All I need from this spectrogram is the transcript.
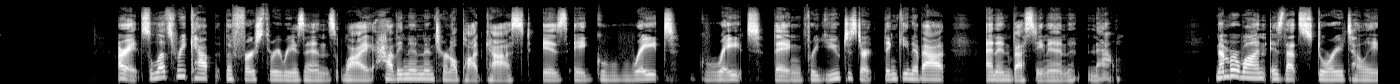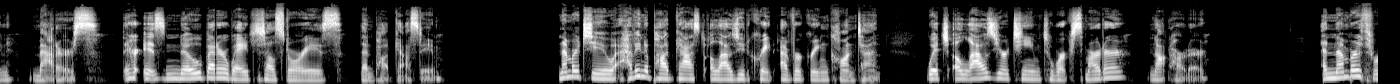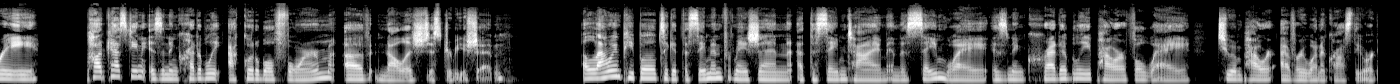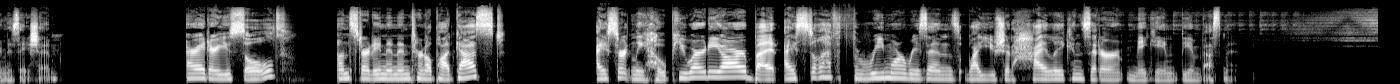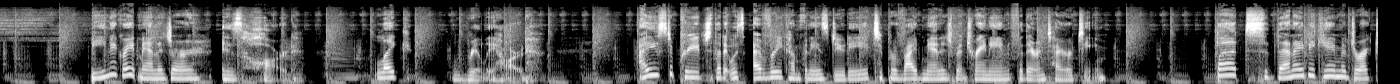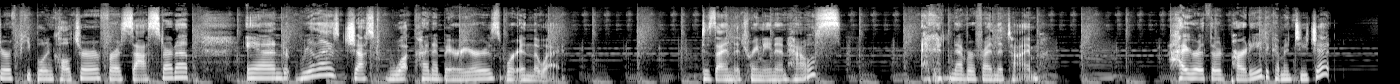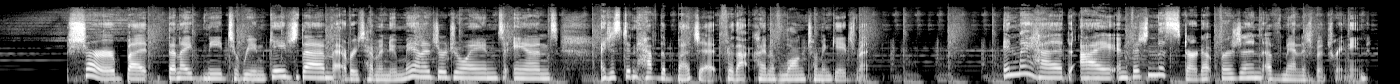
All right, so let's recap the first three reasons why having an internal podcast is a great, great thing for you to start thinking about and investing in now. Number one is that storytelling matters. There is no better way to tell stories than podcasting. Number two, having a podcast allows you to create evergreen content, which allows your team to work smarter not harder. And number three, podcasting is an incredibly equitable form of knowledge distribution. Allowing people to get the same information at the same time in the same way is an incredibly powerful way to empower everyone across the organization. All right, are you sold on starting an internal podcast? I certainly hope you already are, but I still have three more reasons why you should highly consider making the investment. Being a great manager is hard. Like, really hard. I used to preach that it was every company's duty to provide management training for their entire team. But then I became a director of people and culture for a SaaS startup and realized just what kind of barriers were in the way. Design the training in house? I could never find the time. Hire a third party to come and teach it? Sure, but then I'd need to re engage them every time a new manager joined, and I just didn't have the budget for that kind of long term engagement. In my head, I envisioned the startup version of management training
